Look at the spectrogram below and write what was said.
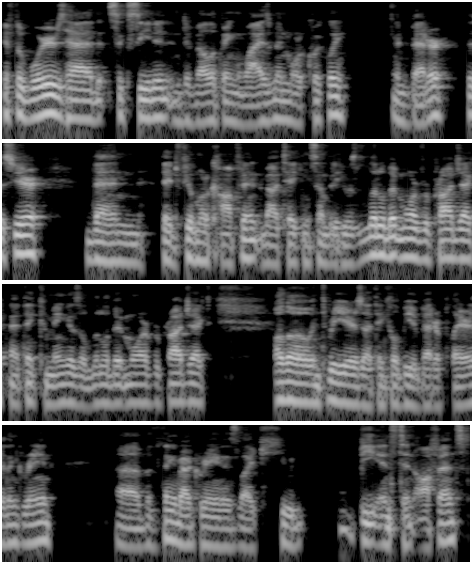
if the Warriors had succeeded in developing Wiseman more quickly and better this year, then they'd feel more confident about taking somebody who was a little bit more of a project. And I think Kuminga is a little bit more of a project. Although in three years, I think he'll be a better player than Green. Uh, but the thing about Green is like he would be instant offense.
